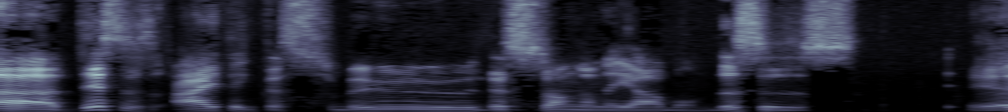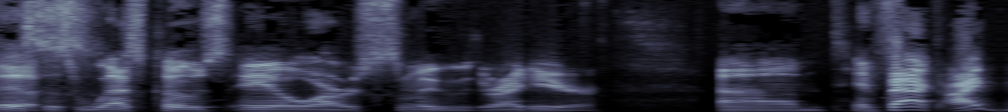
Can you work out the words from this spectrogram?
Uh, this is, I think, the smoothest song on the album. This is Yes. this is West Coast AOR smooth right here. Um, in fact, I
